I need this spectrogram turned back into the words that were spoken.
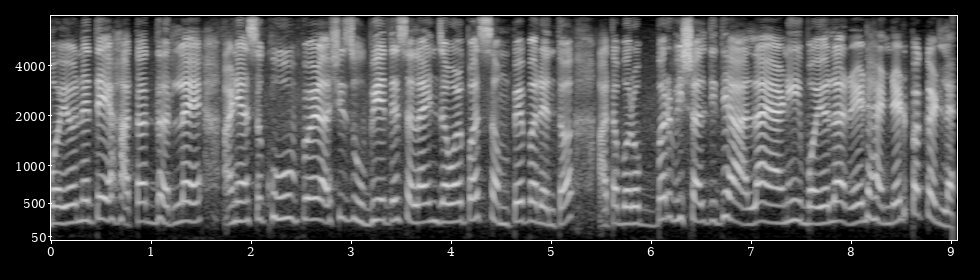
बयोने ते हातात धरलं आहे आणि असं खूप वेळ अशीच उभी येते सलाईन जवळपास संपेपर्यंत. आता बरोबर विशाल तिथे आलाय आणि बयोला रेड हँडेड पकडला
